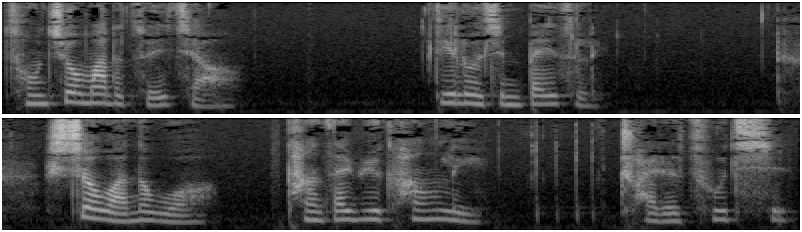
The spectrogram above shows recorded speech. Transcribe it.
从舅妈的嘴角滴落进杯子里。射完的我。躺在浴缸里，喘着粗气。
